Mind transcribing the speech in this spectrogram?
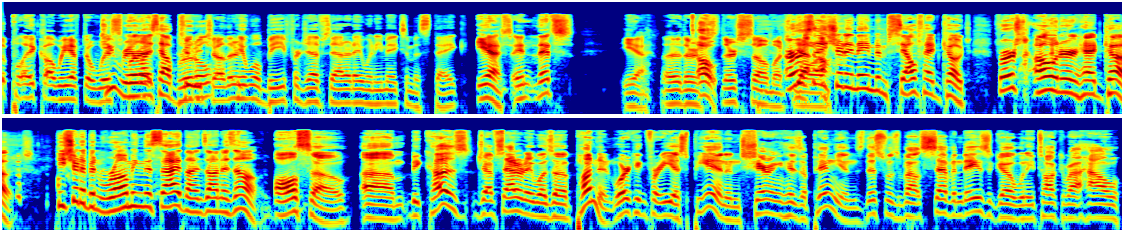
the play call we have to whisper. do you realize how brutal each other. it will be for Jeff Saturday when he makes a mistake? yes, and that's yeah. There, there's Oh. there's so much. Irsay going should have named himself head coach. First owner head coach. He should have been roaming the sidelines on his own. also um, because Jeff Saturday was a pundit working for E ESPN and sharing his opinions. This was about seven days ago when he talked about how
